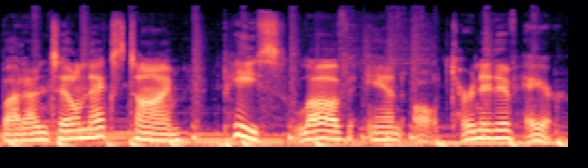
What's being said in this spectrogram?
But until next time, peace, love, and alternative hair.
